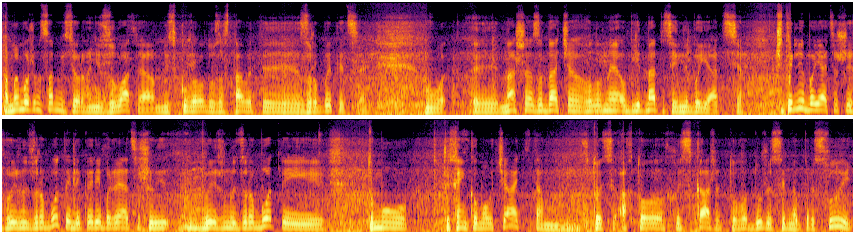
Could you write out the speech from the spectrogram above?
А ми можемо самі все організувати, а міську владу заставити зробити це. От. Е, Наша задача головне об'єднатися і не боятися. Вчителі бояться, що їх виженуть з роботи, лікарі бояться, що їх виженуть з роботи, і тому тихенько мовчать. Там хтось, а хто хтось скаже, того дуже сильно пресують.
